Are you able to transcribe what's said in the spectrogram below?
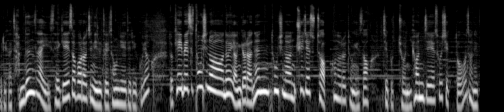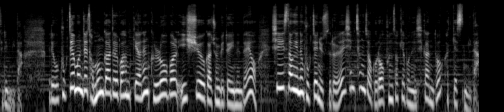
우리가 잠든 사이 세계에서 벌어진 일들 정리해드리고요. 또 KBS 통신원을 연결하는 통신원 취재 수첩 코너를 통해서 지구촌 현지의 소식도 전해드립니다. 그리고 국제문제 전문가들과 함께하는 글로벌 이슈가 준비되어 있는데요. 시의성 있는 국제 뉴스를 심층적으로 분석해보는 시간도 갖겠습니다.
